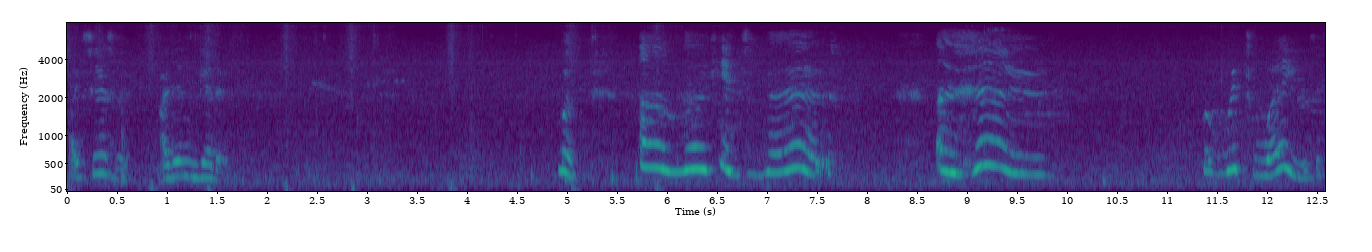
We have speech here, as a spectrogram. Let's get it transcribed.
Like seriously, I didn't get it. Look. Oh look, it's there. Uh-huh. But which way is it?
